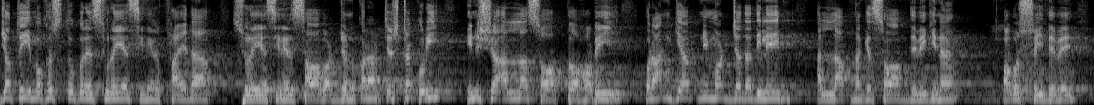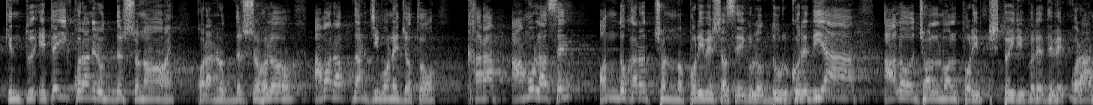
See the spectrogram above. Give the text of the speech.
যতই মুখস্থ করে সুরাইয়া সিনের ফায়দা সুরাইয়া সিনের সওয়াব অর্জন করার চেষ্টা করি ইনশা আল্লাহ তো হবেই। কোরআনকে আপনি মর্যাদা দিলে আল্লাহ আপনাকে সওয়াব দেবে কিনা? অবশ্যই দেবে। কিন্তু এটাই কোরআনের উদ্দেশ্য নয়। কোরআনের উদ্দেশ্য হলো আমার আপনার জীবনে যত খারাপ আমল আছে অন্ধকারচ্ছন্ন পরিবেশ আছে এগুলো দূর করে দিয়া আলো ঝলমল পরিবেশ তৈরি করে দেবে কোরআন।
